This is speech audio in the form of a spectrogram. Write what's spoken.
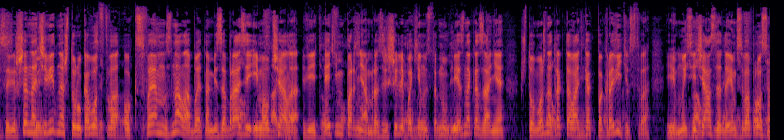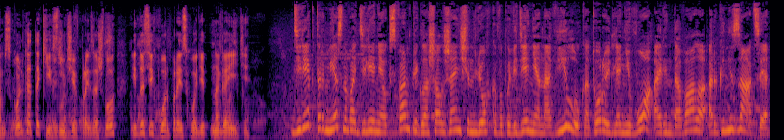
Совершенно очевидно, что руководство Оксфэм знало об этом безобразии и молчало, ведь этим парням разрешили покинуть страну без наказания, что можно трактовать как покровительство. И мы сейчас задаемся вопросом, сколько таких случаев произошло и до сих пор происходит на Гаити. Директор местного отделения Оксфам приглашал женщин легкого поведения на виллу, которую для него арендовала организация.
